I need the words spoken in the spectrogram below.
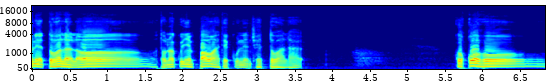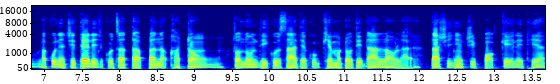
cú nè to là lo thằng nó cú nhận bao à thì cú nè chết to là cô cô hồ là cú nè chết tê thì cú giờ tập là nó khó trong trong đông thì cú xa thì cú kia một đôi thì đã lâu là ta chỉ nhận chỉ bỏ kế lại thia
